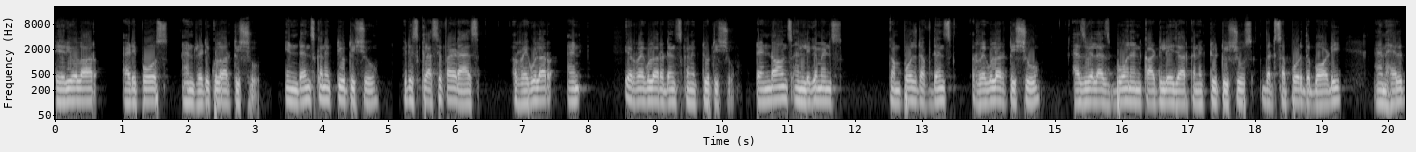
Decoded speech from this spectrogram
areolar, adipose, and reticular tissue. In dense connective tissue, it is classified as regular and irregular dense connective tissue. Tendons and ligaments composed of dense regular tissue as well as bone and cartilage are connective tissues that support the body and help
